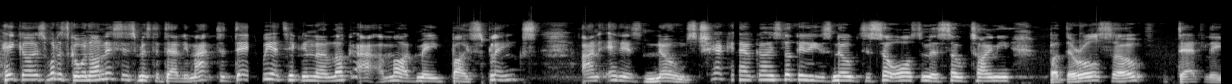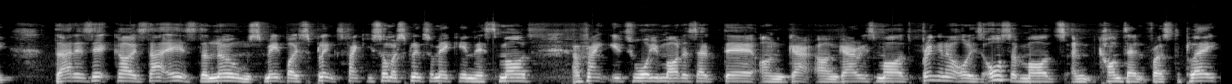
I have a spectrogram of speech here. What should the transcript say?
Hey guys, what is going on? This is Mr. Deadly Matt. Today we are taking a look at a mod made by Splinks and it is gnomes. Check it out guys, look at these gnomes, they're so awesome, they're so tiny, but they're also deadly. That is it guys, that is the gnomes made by Splinks. Thank you so much Splinks for making this mod and thank you to all you modders out there on, Ga on Garry's Mods, bringing out all these awesome mods and content for us to play.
